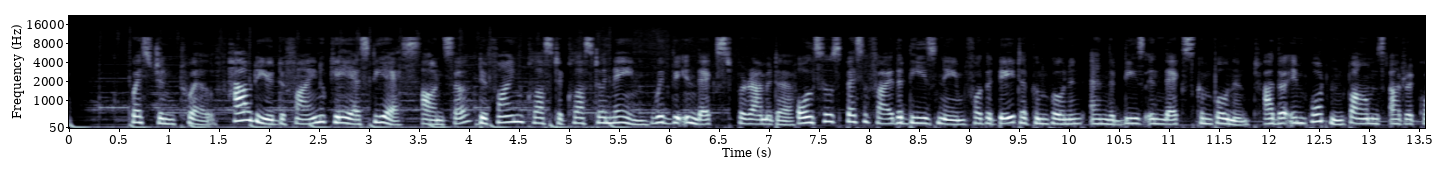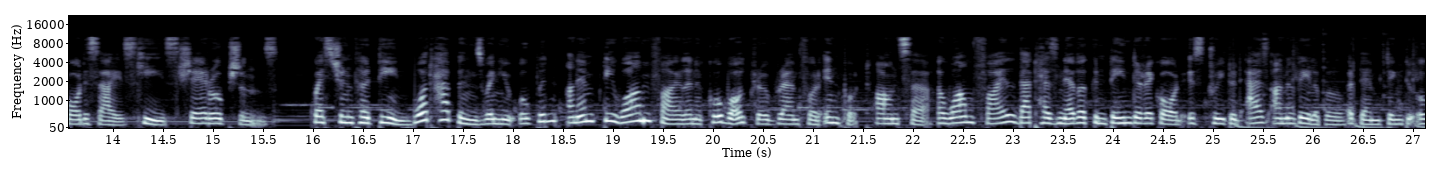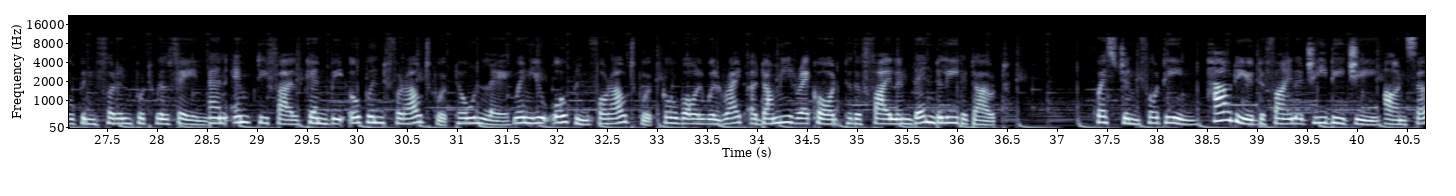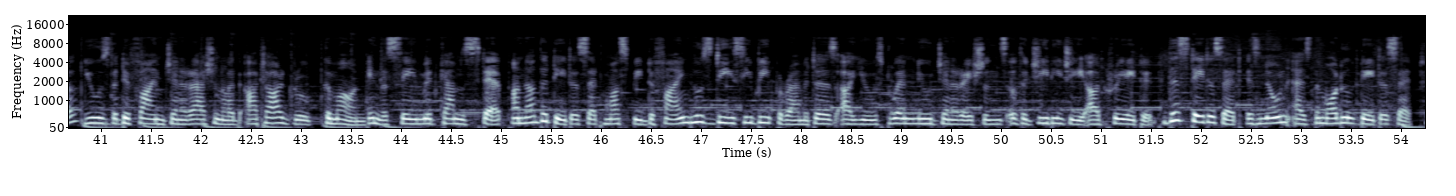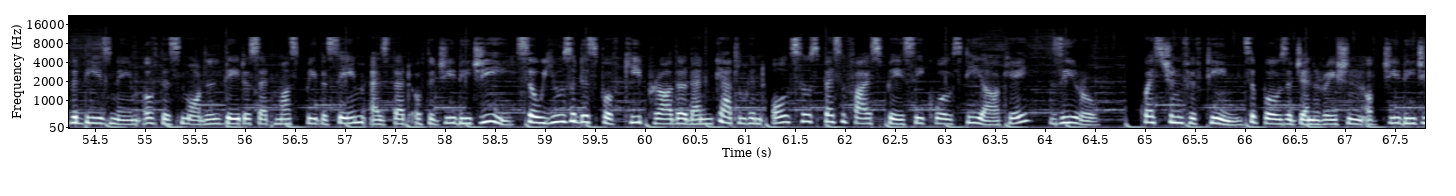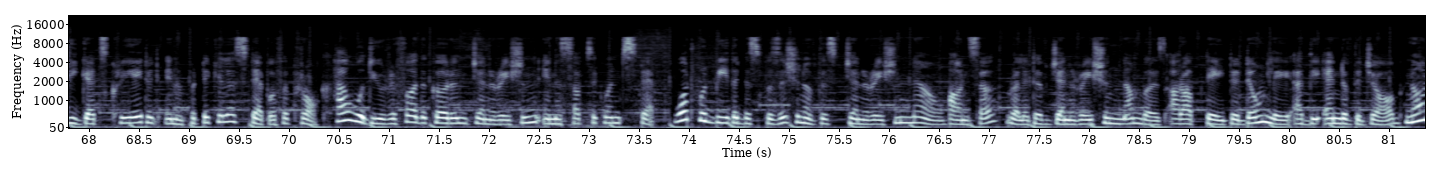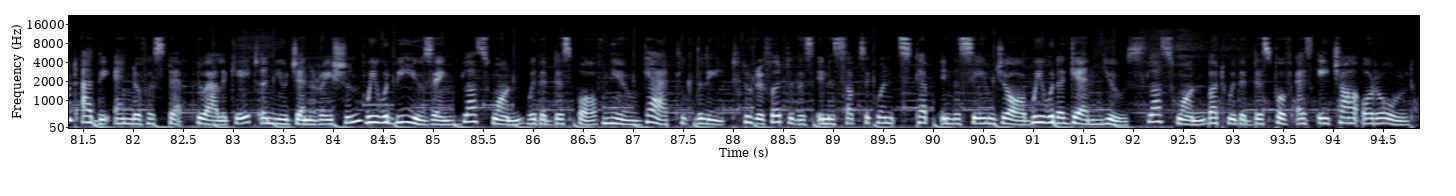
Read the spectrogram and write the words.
Question 12. How do you define a KSDS? Answer. Define cluster cluster name with the indexed parameter. Also specify the Ds name for the data component and the Ds index component. Other important parms are record size, keys, share options. Question 13. What happens when you open an empty VSAM file in a COBOL program for input? Answer. A VSAM file that has never contained a record is treated as unavailable. Attempting to open for input will fail. An empty file can be opened for output only. When you open for output, COBOL will write a dummy record to the file and then delete it out. Question 14. How do you define a GDG? Answer. Use the define generation data group command. In the same idcams step, another dataset must be defined whose DCB parameters are used when new generations of the GDG are created. This dataset is known as the model dataset. The D's name of this model dataset must be the same as that of the GDG. So use a disp of keep rather than catalog and also specify space equals trk 0. Question 15. Suppose a generation of GDG gets created in a particular step of a proc. How would you refer the current generation in a subsequent step? What would be the disposition of this generation now? Answer. Relative generation numbers are updated only at the end of the job, not at the end of a step. To allocate a new generation, we would be using plus 1 with a disp of new cat delete. To refer to this in a subsequent step in the same job, we would again use plus 1 but with a disp of SHR or old.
